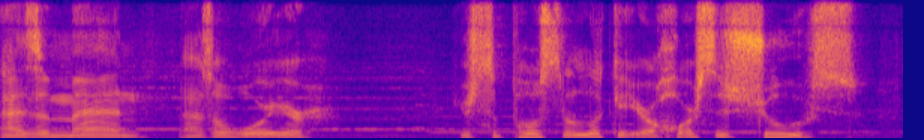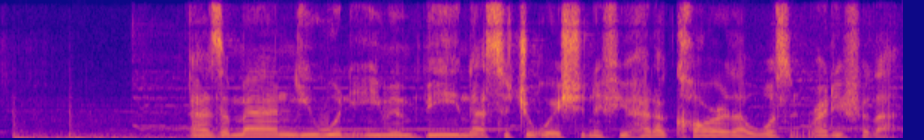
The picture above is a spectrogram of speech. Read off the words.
As a man, as a warrior, you're supposed to look at your horse's shoes. As a man, you wouldn't even be in that situation if you had a car that wasn't ready for that.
